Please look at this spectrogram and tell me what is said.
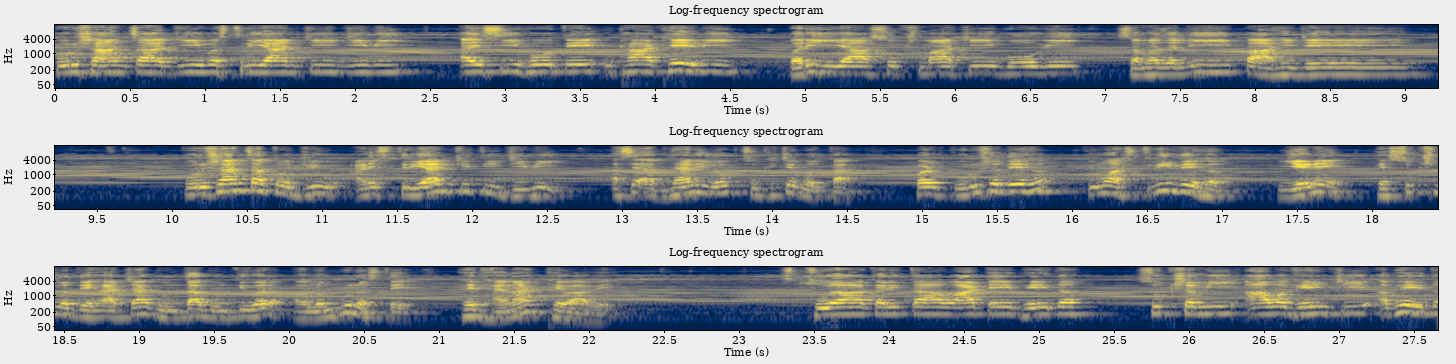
पुरुषांचा जीव स्त्रियांची जीवी ऐसी होते उठा ठेवी परी या सूक्ष्माची गोवी समजली पाहिजे. पुरुषांचा तो जीव आणि स्त्रियांची ती जीवी असे अज्ञानी लोक चुकीचे बोलतात. पण पुरुष देह किंवा स्त्री देह येणे हे सूक्ष्म देहाच्या गुंतागुंतीवर अवलंबून असते. हे ध्यानात ठेवावे. स्थूळाकरिता वाटे भेद सूक्ष्मी आवघेंची अभेद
